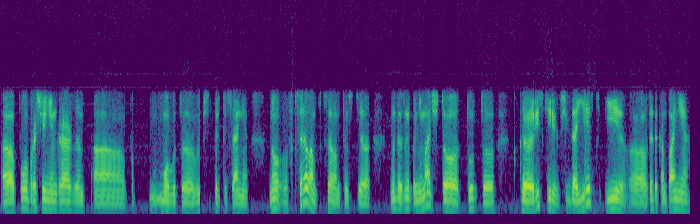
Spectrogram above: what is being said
по обращениям граждан, могут а, выписать предписание. Но в целом, в целом, то есть а, мы должны понимать, что тут риски всегда есть, и вот эта кампания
